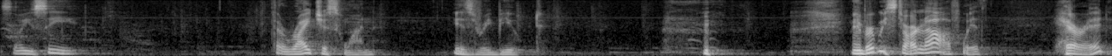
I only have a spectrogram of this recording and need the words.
So you see, the righteous one is rebuked. Remember, we started off with Herod,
